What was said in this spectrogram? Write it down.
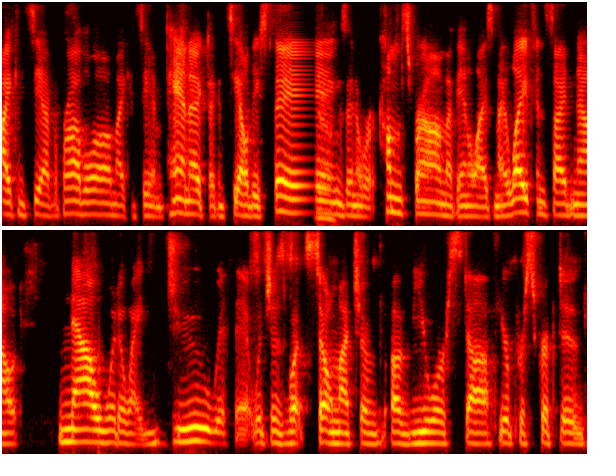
I can see I have a problem, I can see I'm panicked, I can see all these things, yeah. I know where it comes from, I've analyzed my life inside and out. Now, what do I do with it? Which is what so much of, of your stuff, your prescriptive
